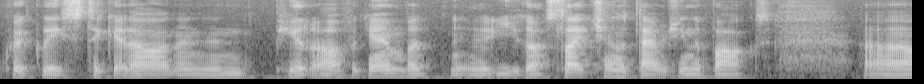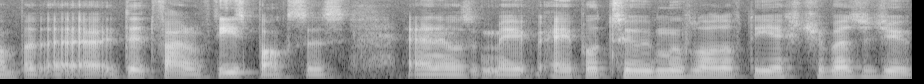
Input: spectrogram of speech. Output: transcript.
quickly stick it on and then peel it off again but you, know, you got a slight chance of damaging the box. Uh, but uh, I did fine with these boxes and I was able to remove a lot of the extra residue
